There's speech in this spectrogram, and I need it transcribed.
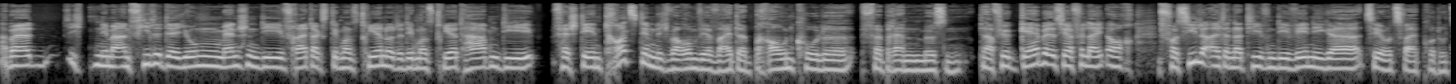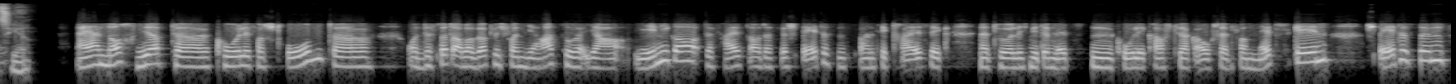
Aber ich nehme an, viele der jungen Menschen, die freitags demonstrieren oder demonstriert haben, die verstehen trotzdem nicht, warum wir weiter Braunkohle verbrennen müssen. Dafür gäbe es ja vielleicht auch fossile Alternativen, die weniger CO2 produzieren. Naja, noch wird äh, Kohle verstromt. Äh, und es wird aber wirklich von Jahr zu Jahr weniger. Das heißt auch, dass wir spätestens 2030 natürlich mit dem letzten Kohlekraftwerk auch dann vom Netz gehen. Spätestens.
